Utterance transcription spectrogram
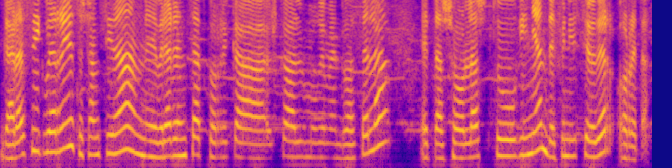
Garazik berriz esan zidan e, berarentzat korrika euskal mugimendua zela eta solastu ginen definizio eder horretaz.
